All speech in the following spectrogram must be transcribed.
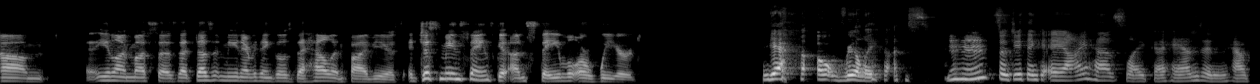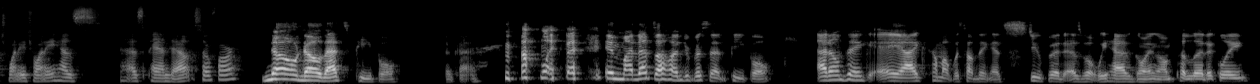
Um, Elon Musk says that doesn't mean everything goes to hell in five years. It just means things get unstable or weird. Yeah. Oh, really? hmm so, do you think AI has like a hand in how 2020 has has panned out so far? No, no, that's people. Okay. I'm like that in my that's a hundred percent people. I don't think AI could come up with something as stupid as what we have going on politically.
